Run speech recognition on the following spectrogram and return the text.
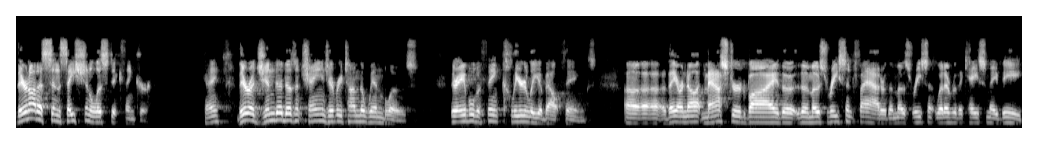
they're not a sensationalistic thinker. Okay? Their agenda doesn't change every time the wind blows. They're able to think clearly about things. Uh, uh, they are not mastered by the, the most recent fad or the most recent whatever the case may be.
